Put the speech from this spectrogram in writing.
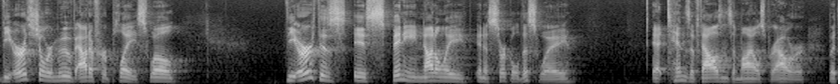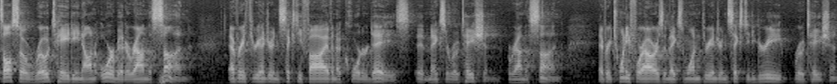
The earth shall remove out of her place. Well, the earth is, is spinning not only in a circle this way at tens of thousands of miles per hour, but it's also rotating on orbit around the sun. Every 365 and a quarter days, it makes a rotation around the sun. Every 24 hours, it makes one 360 degree rotation.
